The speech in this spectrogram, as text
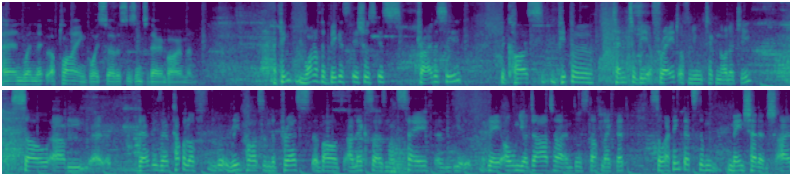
and when they're applying voice services into their environment? I think one of the biggest issues is privacy because people tend to be afraid of new technology. So um, there, there, are a couple of reports in the press about Alexa is not safe and you, they own your data and do stuff like that. So I think that's the main challenge. I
